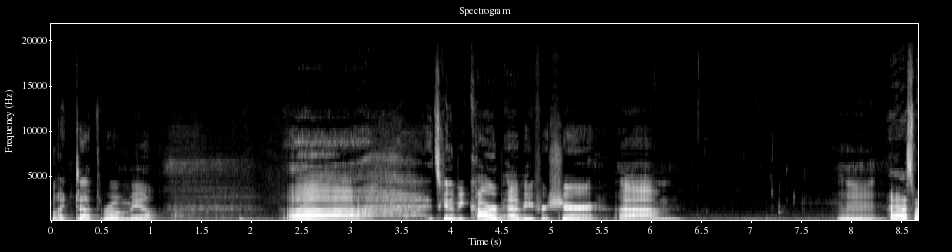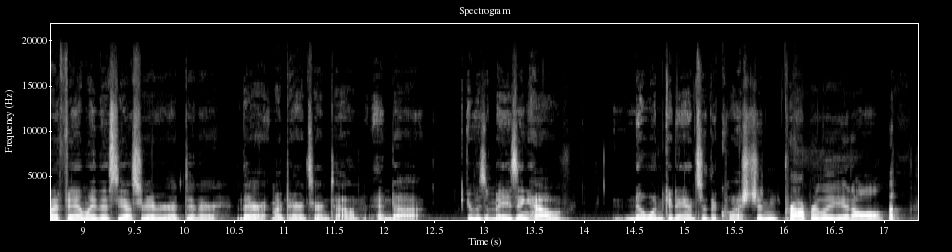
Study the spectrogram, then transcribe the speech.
My death row meal. Uh, it's gonna be carb heavy for sure. Um, I asked my family this yesterday. We were at dinner there. My parents are in town, and uh, it was amazing how no one could answer the question properly at all.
